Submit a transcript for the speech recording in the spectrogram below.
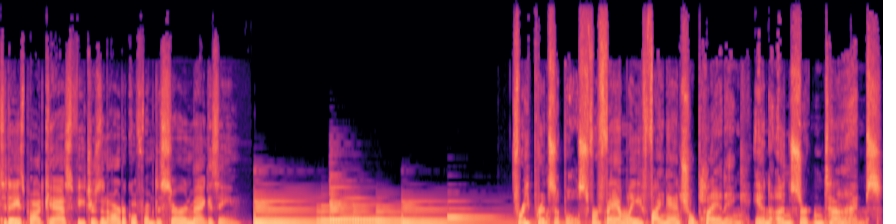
Today's podcast features an article from Discern Magazine. Three principles for family financial planning in uncertain times.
